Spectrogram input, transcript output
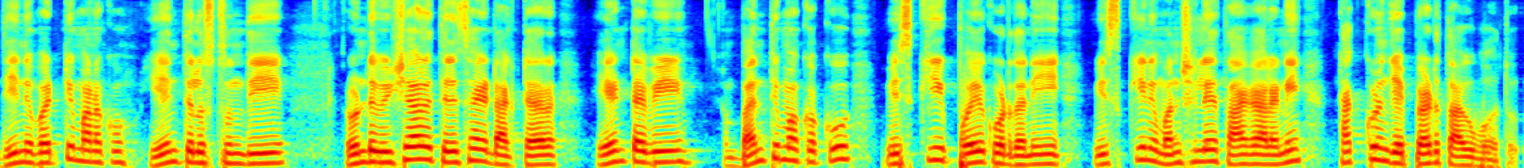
దీన్ని బట్టి మనకు ఏం తెలుస్తుంది? రెండు విషయాలు తెలిసాయి డాక్టర్. ఏంటవి? బంతి మొక్కకు విస్కీ పోయకూడదని విస్కీని మనుషులే తాగాలని టక్కుని చెప్పాడు తాగుబోతు.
